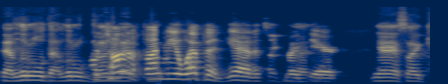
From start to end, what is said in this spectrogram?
That little that little gun. trying that- find me a weapon. Yeah, that's like right Yeah. there. Yeah, it's like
